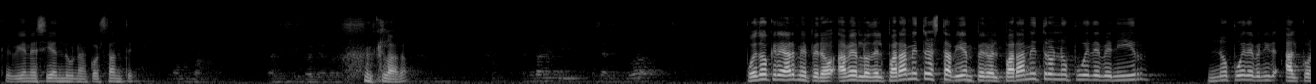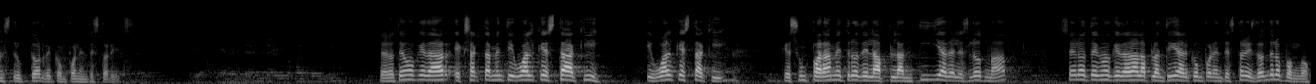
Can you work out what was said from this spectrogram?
que viene siendo una constante. claro. Eso también, y, o sea, si tú. Puedo crearme, pero a ver, lo del parámetro está bien, pero el parámetro no puede venir, no puede venir al constructor de component storage. Te lo tengo que dar exactamente igual que está aquí, igual que está aquí, que es un parámetro de la plantilla del slot map, se lo tengo que dar a la plantilla del component storage. ¿Dónde lo pongo?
